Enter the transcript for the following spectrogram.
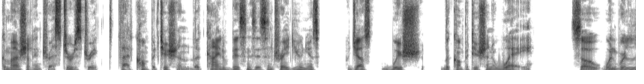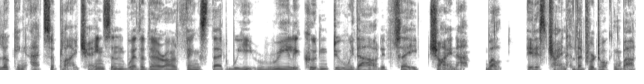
commercial interest to restrict that competition, the kind of businesses and trade unions who just wish the competition away. So when we're looking at supply chains and whether there are things that we really couldn't do without, if, say, China, well, it is China that we're talking about.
